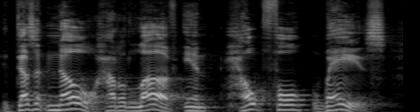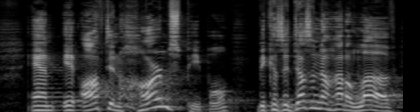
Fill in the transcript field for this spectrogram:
It doesn't know how to love in helpful ways. And it often harms people because it doesn't know how to love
